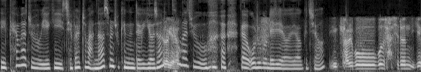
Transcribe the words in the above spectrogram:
이 테마주 얘기 제발 좀 안 나왔으면 좋겠는데요. 여전히 그러게요. 테마주가 오르고 내려요. 그렇죠? 이 결국은 사실은 이게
